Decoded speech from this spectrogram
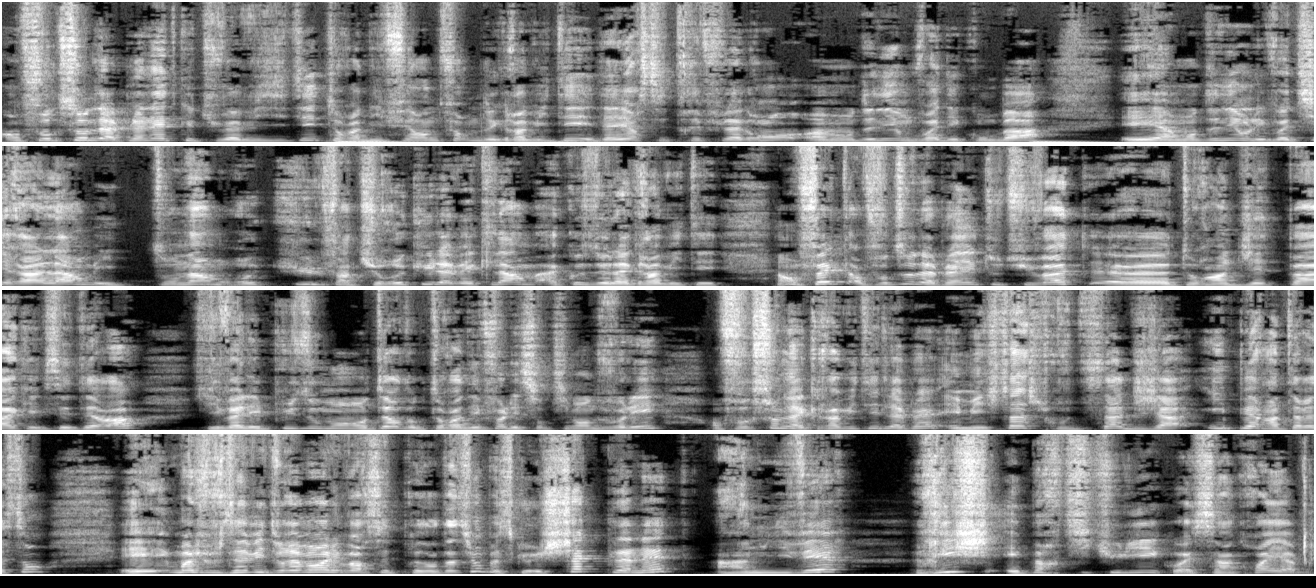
en fonction de la planète que tu vas visiter, tu auras différentes formes de gravité. Et d'ailleurs, c'est très flagrant. À un moment donné, on voit des combats. Et à un moment donné, on les voit tirer à l'arme. Et ton arme recule. Enfin, tu recules avec l'arme à cause de la gravité. En fait, en fonction de la planète où tu vas, euh, tu auras un jetpack, etc. Qui va aller plus ou moins en hauteur. Donc, tu auras des fois les sentiments de voler en fonction de la gravité de la planète. Et mais ça, je trouve ça déjà hyper intéressant. Et moi, je vous invite vraiment à aller voir cette présentation. Parce que chaque planète a un univers riche et particulier, quoi. C'est incroyable.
